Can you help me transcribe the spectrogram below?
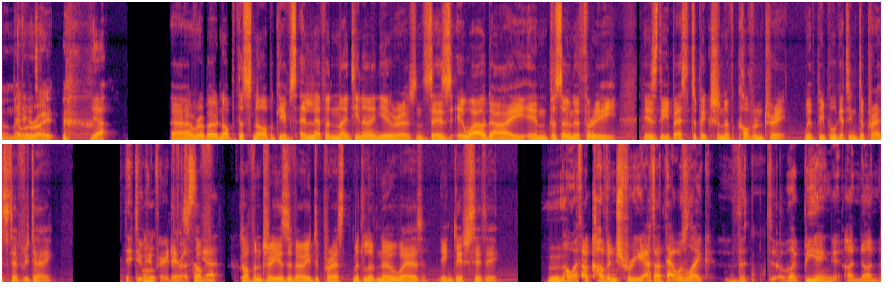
Oh, I never think it's right. Yeah, Uh, RoboNob the Snob gives 11.99 euros and says Iwatodai in Persona 3 is the best depiction of Coventry, with people getting depressed every day. they do Oh, get very yes, depressed. Cov- yeah. Coventry is a very depressed, middle of nowhere English city. Hmm. Oh, I thought Coventry. I thought that was like the like being a nun.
